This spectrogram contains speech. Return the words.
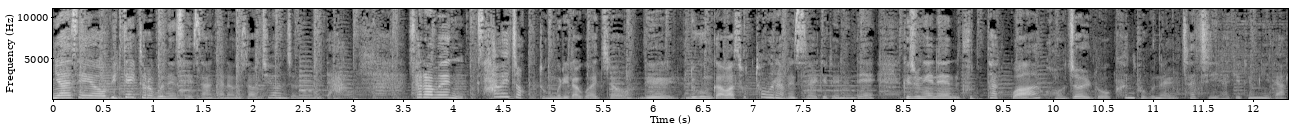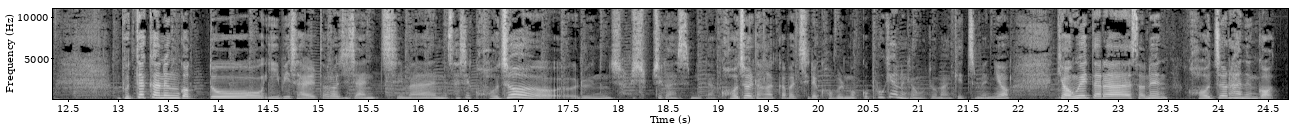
안녕하세요. 빅데이터로 보는 세상 아나운서 최현정입니다. 사람은 사회적 동물이라고 하죠. 늘 누군가와 소통을 하면서 살게 되는데 그중에는 부탁과 거절도 큰 부분을 차지하게 됩니다. 부탁하는 것도 입이 잘 떨어지지 않지만 사실 거절은 참 쉽지가 않습니다. 거절 당할까봐 지레 겁을 먹고 포기하는 경우도 많겠지만요. 경우에 따라서는 거절하는 것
